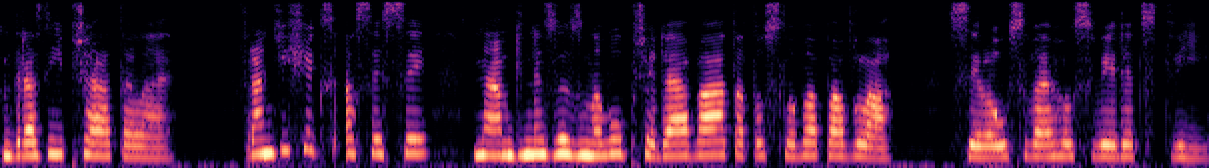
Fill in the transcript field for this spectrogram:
Drazí přátelé, František z Asisi nám dnes znovu předává tato slova Pavla silou svého svědectví.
